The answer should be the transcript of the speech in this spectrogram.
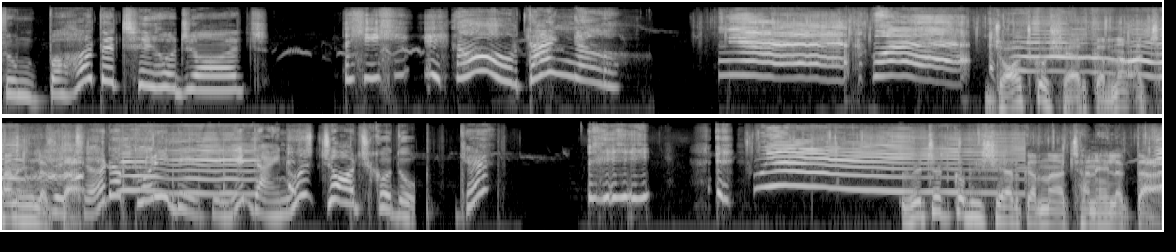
तुम बहुत अच्छे हो जॉर्ज। oh, जॉर्ज को शेयर करना अच्छा नहीं लगता। रिचर्ड अब थोड़ी देर के लिए डायनोस जॉर्ज को दो क्या? रिचर्ड को भी शेयर करना अच्छा नहीं लगता।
